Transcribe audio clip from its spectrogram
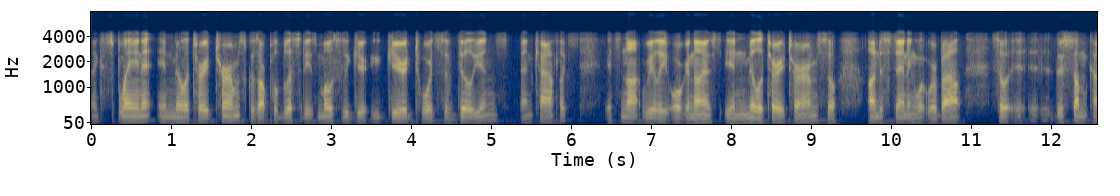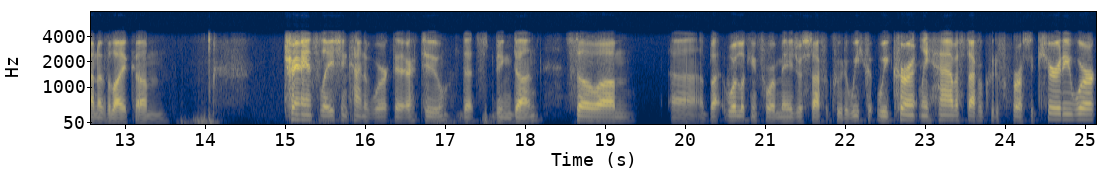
explain it in military terms because our publicity is mostly ge- geared towards civilians and Catholics. It's not really organized in military terms, so understanding what we're about. So it, it, there's some kind of like um, translation kind of work there too that's being done. So, um, uh, but we're looking for a major staff recruiter. We we currently have a staff recruiter for our security work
